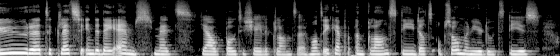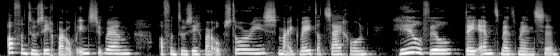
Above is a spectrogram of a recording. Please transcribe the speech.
uren te kletsen in de DM's met jouw potentiële klanten. Want ik heb een klant die dat op zo'n manier doet. Die is af en toe zichtbaar op Instagram, af en toe zichtbaar op stories. Maar ik weet dat zij gewoon heel veel DM't met mensen.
